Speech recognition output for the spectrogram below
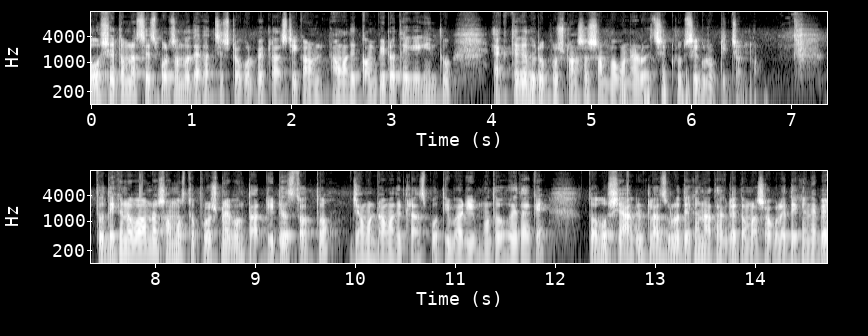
অবশ্যই তোমরা শেষ পর্যন্ত দেখার চেষ্টা করবে ক্লাসটি কারণ আমাদের কম্পিউটার থেকে কিন্তু এক থেকে দুটো প্রশ্ন আসার সম্ভাবনা রয়েছে গ্রুপ সি গ্রুপটির জন্য। তো দেখে নেব আমরা সমস্ত প্রশ্ন এবং তার ডিটেলস তথ্য, যেমনটা আমাদের ক্লাস প্রতিবারই মতো হয়ে থাকে। তো অবশ্যই আগের ক্লাসগুলো দেখে না থাকলে তোমরা সকলে দেখে নেবে।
